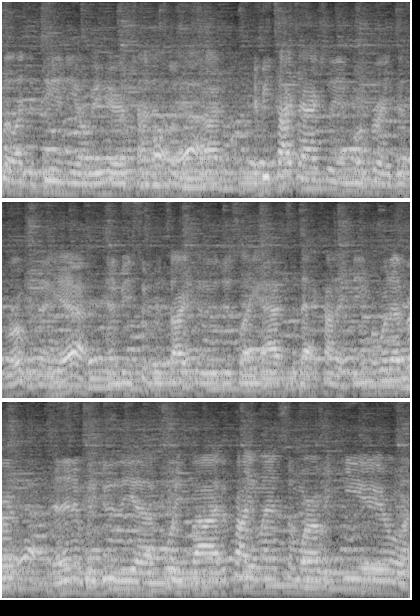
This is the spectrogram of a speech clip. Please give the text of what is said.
put like the peony over here, kind of towards the side. It'd be tight to actually incorporate this rope thing. Yeah. And be super tight because it would just like add to that kind of theme or whatever. And then if we do the uh, 45, it probably lands somewhere over here, or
